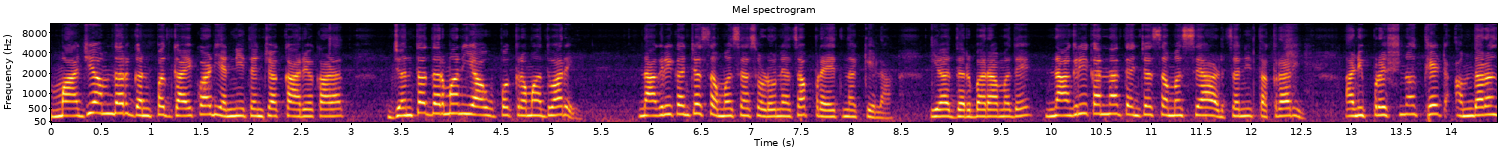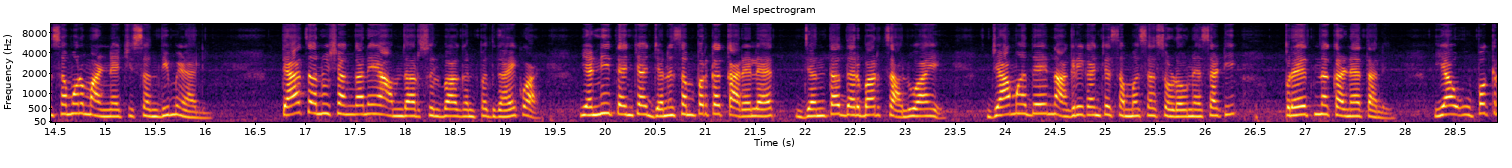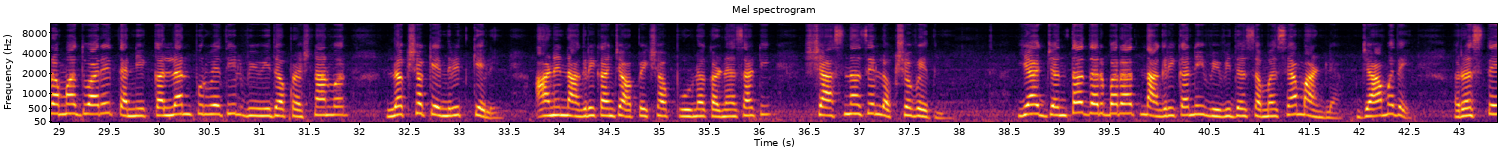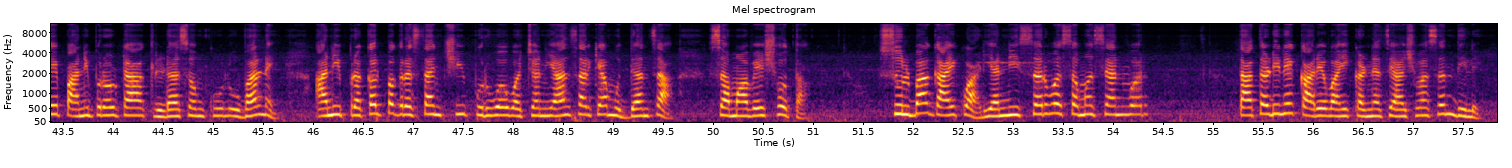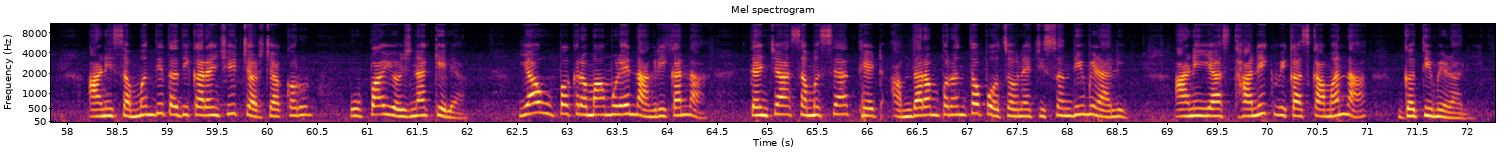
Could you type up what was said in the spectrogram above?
माजी आमदार गणपत गायकवाड यांनी त्यांच्या कार्यकाळात जनता दरम्यान या उपक्रमाद्वारे नागरिकांच्या समस्या सोडवण्याचा प्रयत्न केला. या दरबारामध्ये नागरिकांना त्यांच्या समस्या अडचणी तक्रारी आणि प्रश्न थेट आमदारांसमोर मांडण्याची संधी मिळाली. त्याच अनुषंगाने आमदार सुलभा गणपत गायकवाड यांनी त्यांच्या जनसंपर्क कार्यालयात जनता दरबार चालू आहे ज्यामध्ये नागरिकांच्या समस्या सोडवण्यासाठी प्रयत्न करण्यात आले. या उपक्रमाद्वारे त्यांनी कल्याणपूर्वेतील विविध प्रश्नांवर लक्ष केंद्रित केले आणि नागरिकांच्या अपेक्षा पूर्ण करण्यासाठी शासनाचे लक्ष वेधले. या जनता दरबारात नागरिकांनी विविध समस्या मांडल्या ज्यामध्ये रस्ते पाणीपुरवठा क्रीडा संकुल उभारणे आणि प्रकल्पग्रस्तांची पूर्ववचन यांसारख्या मुद्द्यांचा समावेश होता. सुलभा गायकवाड यांनी सर्व समस्यांवर तातडीने कार्यवाही करण्याचे आश्वासन दिले. आणि संबंधित अधिकाऱ्यांशी चर्चा करून उपाययोजना केल्या. या उपक्रमामुळे नागरिकांना त्यांच्या समस्या थेट आमदारांपर्यंत पोहोचवण्याची संधी मिळाली आणि या स्थानिक विकास कामांना गती मिळाली.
